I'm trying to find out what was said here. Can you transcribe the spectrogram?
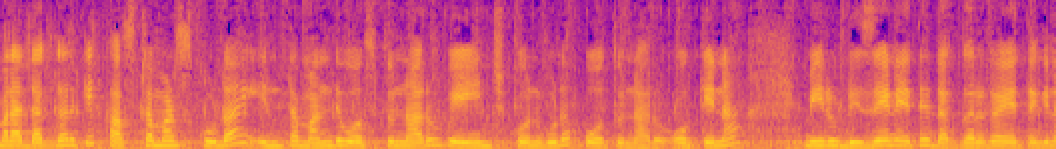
మన దగ్గరికి కస్టమర్స్ కూడా ఇంతమంది వస్తున్నారు వేయించుకొని కూడా పోతున్నారు. ఓకేనా? మీరు డిజైన్ అయితే దగ్గరగా ఎతగిన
